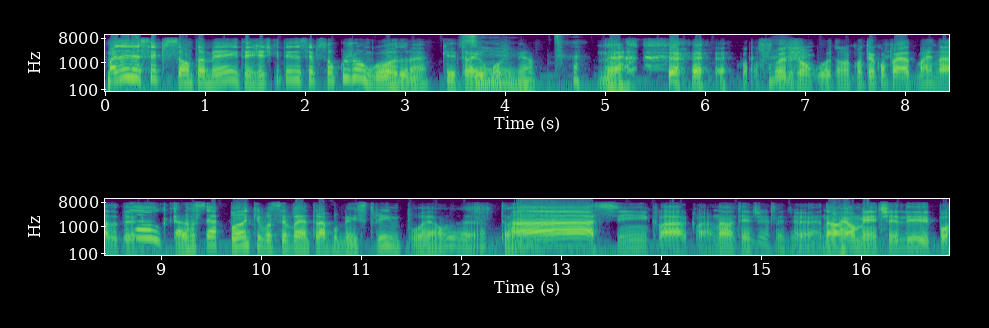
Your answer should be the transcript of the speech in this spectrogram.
Mas a decepção também, tem gente que tem decepção com o João Gordo, né? Que traiu Sim. o movimento. é. Qual foi do João Gordo? Eu não tenho acompanhado mais nada dele. Não, cara, você é punk você vai entrar pro mainstream, pô. É um, é, então... Ah, sim, claro, claro. Não, entendi, entendi. É, não, realmente ele, pô.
